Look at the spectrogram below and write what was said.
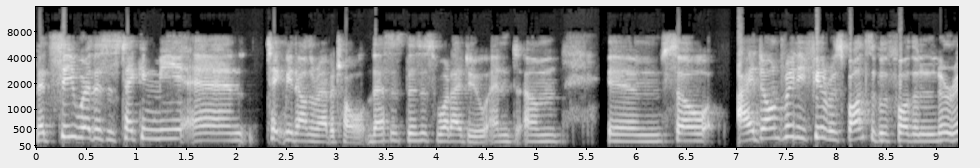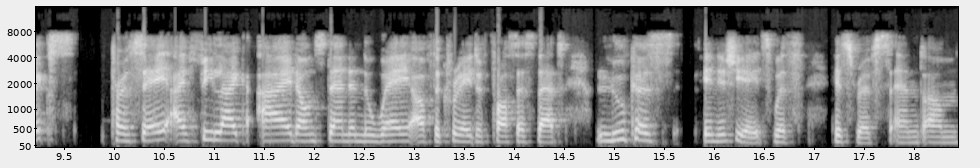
let's see where this is taking me and take me down the rabbit hole. This is this is what I do, and um, um, so I don't really feel responsible for the lyrics per se. I feel like I don't stand in the way of the creative process that Lucas initiates with his riffs. And um,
